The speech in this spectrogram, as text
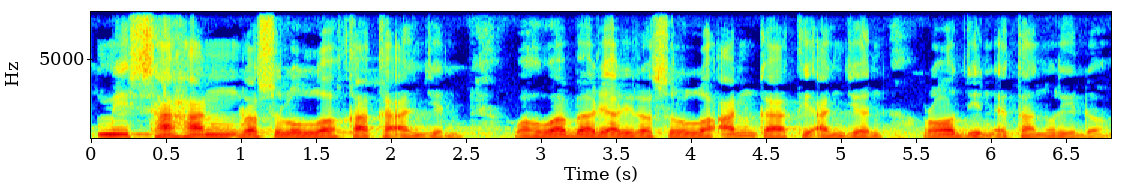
misahan Rasulullah kakak anjeun wa huwa bari ari Rasulullah anka ti anjeun radin eta nurido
